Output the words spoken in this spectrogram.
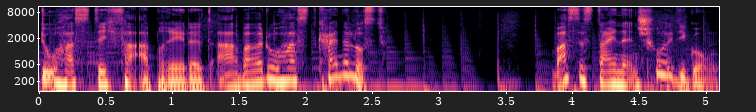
Du hast dich verabredet, aber du hast keine Lust. Was ist deine Entschuldigung?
